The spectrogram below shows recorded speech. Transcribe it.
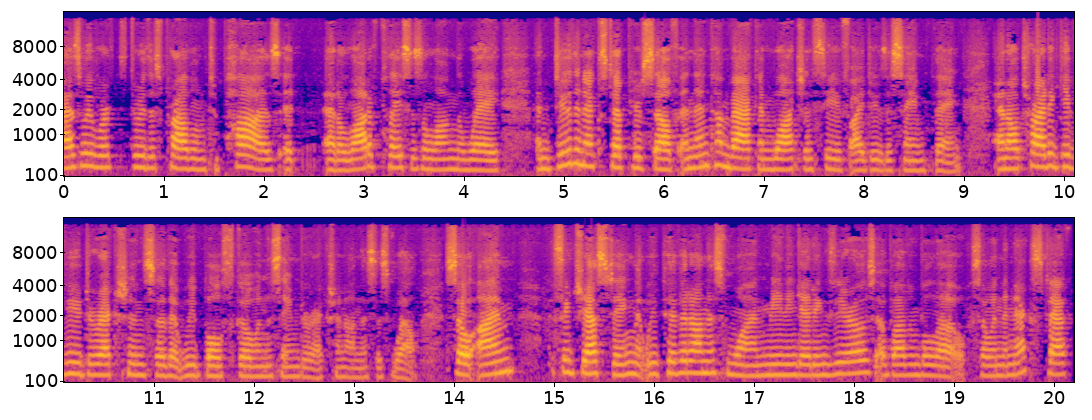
as we work through this problem to pause at, at a lot of places along the way and do the next step yourself and then come back and watch and see if i do the same thing. And i'll try to give you directions so that we both go in the same direction on this as well. So i'm suggesting that we pivot on this one meaning getting zeros above and below. So in the next step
